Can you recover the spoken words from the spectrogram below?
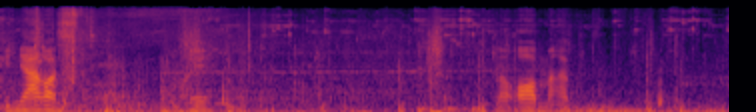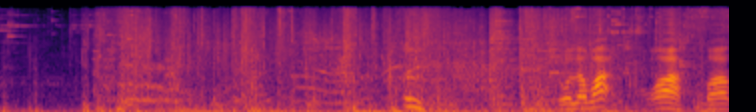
กินยาก่อนโอเคเราอ้อมมาครับโดนแล้ววะว้าฟัก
